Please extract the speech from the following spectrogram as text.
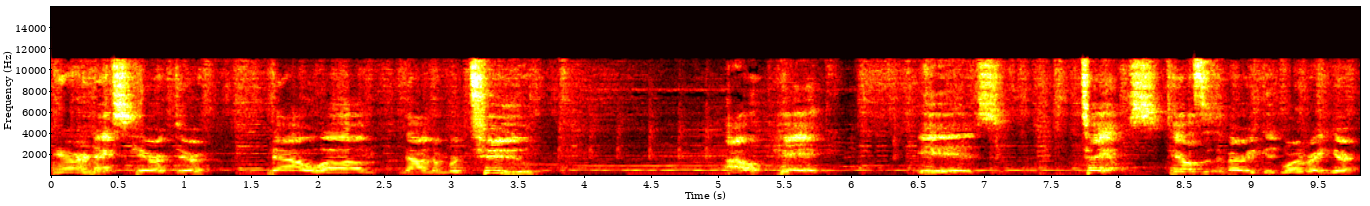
And our next character, now, um, now number two, I'll pick is Tails. Tails is a very good one right here.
